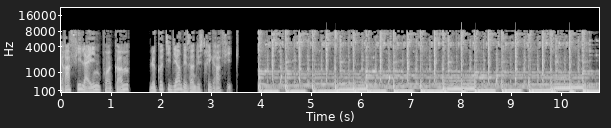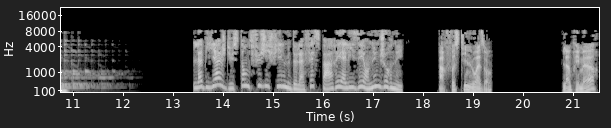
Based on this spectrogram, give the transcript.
graphiline.com, le quotidien des industries graphiques. L'habillage du stand Fujifilm de la FESPA réalisé en une journée. Par Faustine Loison. L'imprimeur,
